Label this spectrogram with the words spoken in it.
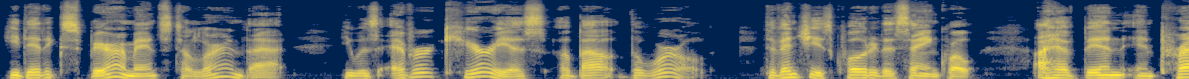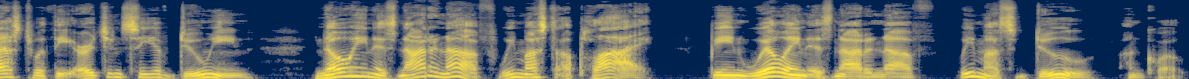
he did experiments to learn that. He was ever curious about the world. Da Vinci is quoted as saying, quote, I have been impressed with the urgency of doing. Knowing is not enough. We must apply. Being willing is not enough. We must do. Unquote.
